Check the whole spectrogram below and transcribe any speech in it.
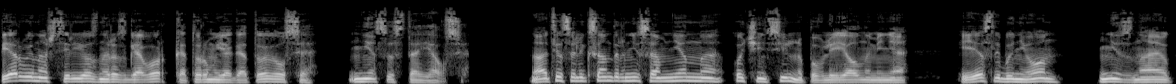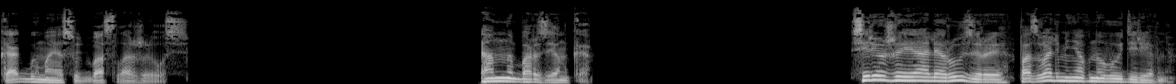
Первый наш серьезный разговор, к которому я готовился, не состоялся. Но отец Александр, несомненно, очень сильно повлиял на меня, если бы не он, не знаю, как бы моя судьба сложилась. Анна Борзенко Сережа и Аля Рузеры позвали меня в новую деревню.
